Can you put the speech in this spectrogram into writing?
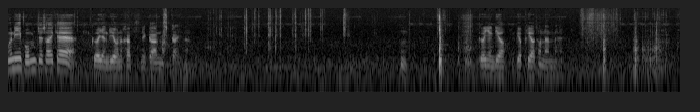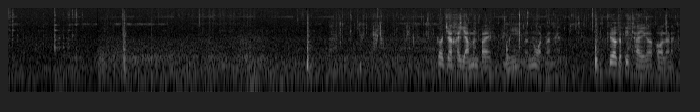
มื่อนี้ผมจะใช้แค่เกลืออย่างเดียวนะครับ ในการหมักไก่นะเกลืออย่างเดียวเพียวๆเท่านั้นนะฮะก็จะขยำมันไปอย่างนี้แล้วนวดมันนะเกลือกับพริกไทยก็พอแล้วนะ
